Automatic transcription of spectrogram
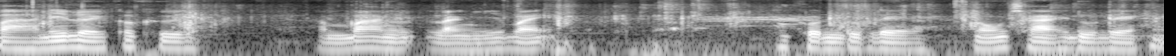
ป่านี้เลยก็คือทำบ้านหลังนี้ไว้ให้คนดูแลน้องชายดูแลให้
